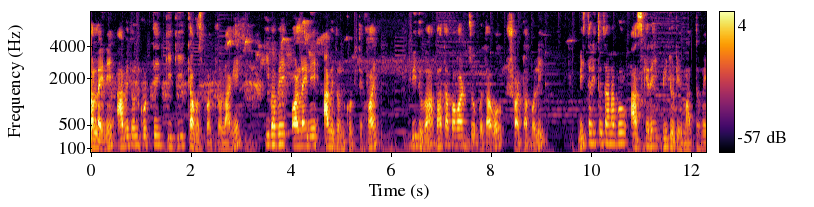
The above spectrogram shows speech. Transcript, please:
অনলাইনে আবেদন করতে কি কি কাগজপত্র লাগে? কীভাবে অনলাইনে আবেদন করতে হয়? বিধবা ভাতা পাওয়ার যোগ্যতা ও শর্তাবলী বিস্তারিত জানাব আজকের এই ভিডিওটির মাধ্যমে।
